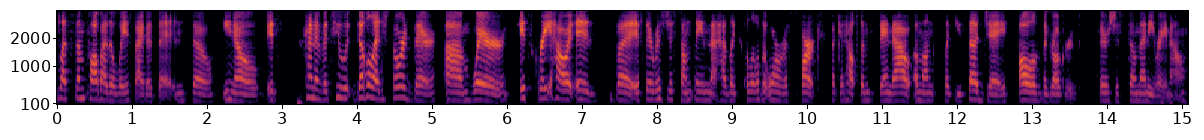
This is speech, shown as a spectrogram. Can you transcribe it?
lets them fall by the wayside a bit. And so, you know, it's kind of a two double edged sword there, um, where it's great how it is, but if there was just something that had like a little bit more of a spark that could help them stand out amongst, like you said, Jay, all of the girl groups, there's just so many right now.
